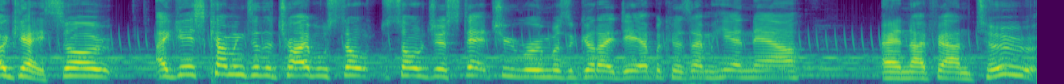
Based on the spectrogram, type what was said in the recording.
Okay, so I guess coming to the tribal sol soldier statue room was a good idea because I'm here now and I found two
